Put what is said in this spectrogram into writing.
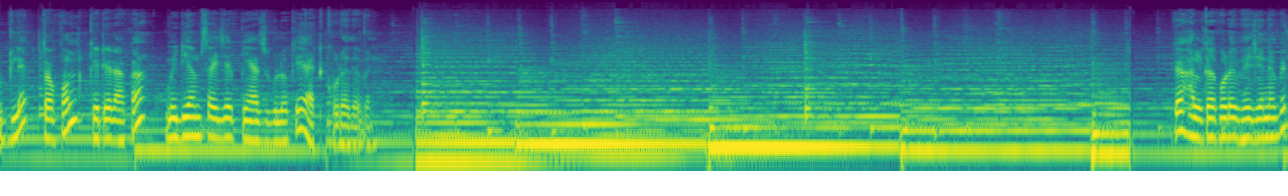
উঠলে তখন কেটে রাখা মিডিয়াম সাইজের পেঁয়াজগুলোকে অ্যাড করে দেবেন। হালকা করে ভেজে নেবেন।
